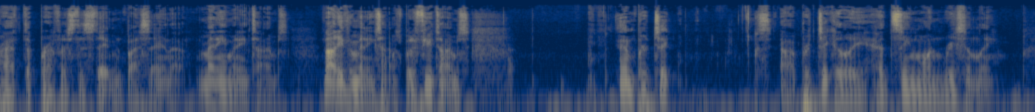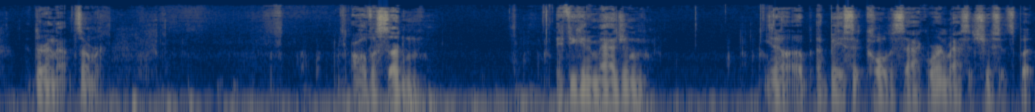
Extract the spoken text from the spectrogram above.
have to preface this statement by saying that many, many times. Not even many times, but a few times. And partic- uh, particularly had seen one recently during that summer. All of a sudden, if you can imagine, you know, a, a basic cul-de-sac. We're in Massachusetts, but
